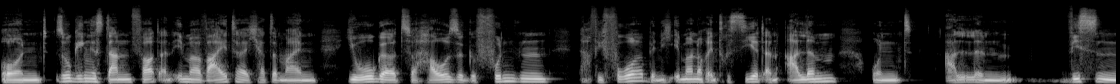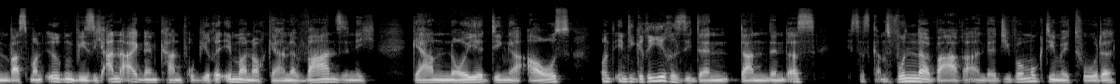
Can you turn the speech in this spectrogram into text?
Und so ging es dann fortan immer weiter. Ich hatte mein Yoga zu Hause gefunden. Nach wie vor bin ich immer noch interessiert an allem und allen Wissen, was man irgendwie sich aneignen kann, probiere immer noch gerne wahnsinnig gern neue Dinge aus und integriere sie denn dann, denn das ist das ganz Wunderbare an der Jivamukti-Methode.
